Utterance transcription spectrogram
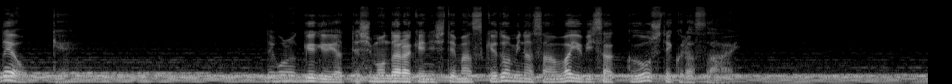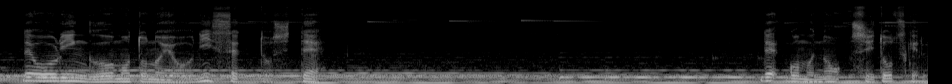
で OK でこのギュギュやって指紋だらけにしてますけど皆さんは指サックをしてください。でオーリングを元のようにセットしてでゴムのシートをつける。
